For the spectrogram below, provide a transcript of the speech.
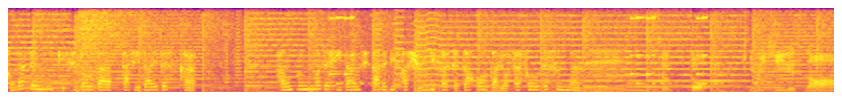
空戦辺に騎士道があった時代ですか。半分まで被弾したレビハ修理させた方が良さそうですな。うーんちょっと厳しいですな。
